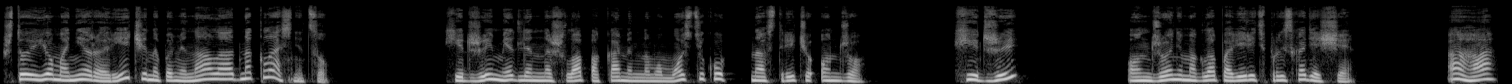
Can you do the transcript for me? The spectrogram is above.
что ее манера речи напоминала одноклассницу. Хиджи медленно шла по каменному мостику навстречу Онджо. «Хиджи?» Он Джонни могла поверить в происходящее. «Ага,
